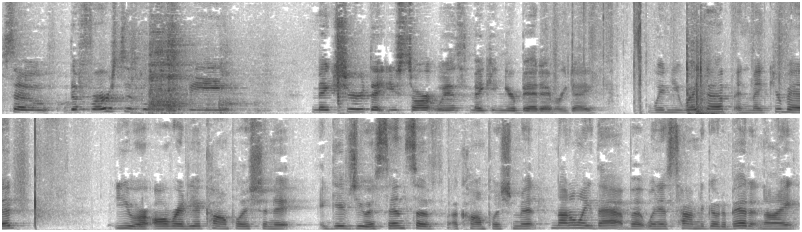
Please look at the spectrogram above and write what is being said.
So the first is going to be make sure that you start with making your bed every day. When you wake up and make your bed, you are already accomplished, and it, it gives you a sense of accomplishment. Not only that, but when it's time to go to bed at night,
